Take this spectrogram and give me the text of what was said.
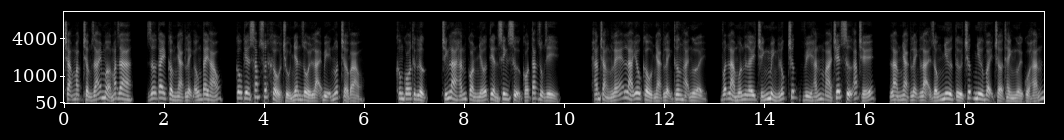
Chạm mặc chậm rãi mở mắt ra, giơ tay cầm nhạc lệnh ống tay áo, câu kia sắp xuất khẩu chủ nhân rồi lại bị nuốt trở vào. Không có thực lực, chính là hắn còn nhớ tiền sinh sự có tác dụng gì. Hắn chẳng lẽ là yêu cầu nhạc lệnh thương hại người, vẫn là muốn lấy chính mình lúc trước vì hắn mà chết sự áp chế, làm nhạc lệnh lại giống như từ trước như vậy trở thành người của hắn.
